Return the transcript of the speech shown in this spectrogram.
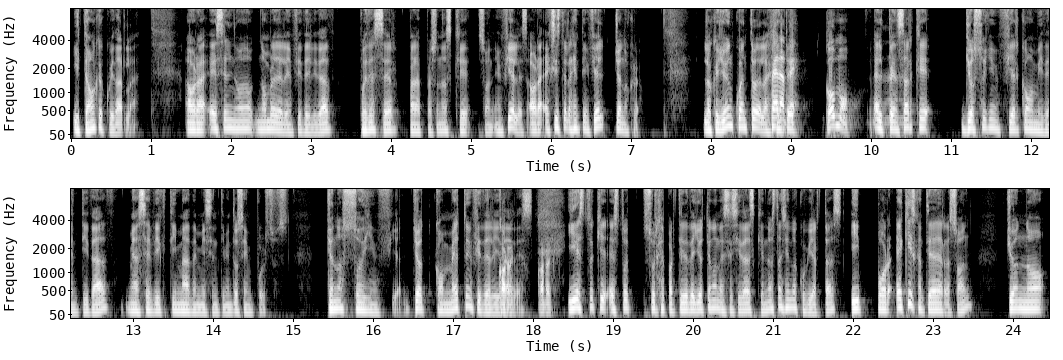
y tengo que cuidarla. Ahora, ¿es el nombre de la infidelidad? Puede ser para personas que son infieles. Ahora, ¿existe la gente infiel? Yo no creo. Lo que yo encuentro de la Espérate, ¿cómo? El pensar que yo soy infiel como mi identidad me hace víctima de mis sentimientos e impulsos. Yo no soy infiel, yo cometo infidelidades. Correcto, Y esto, esto surge a partir de yo tengo necesidades que no están siendo cubiertas y por X cantidad de razón, yo no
